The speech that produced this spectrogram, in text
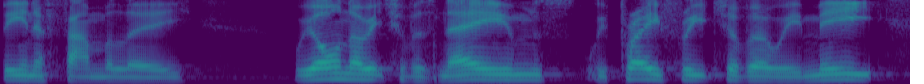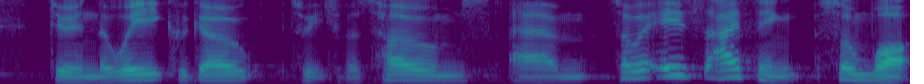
being a family. We all know each other's names, we pray for each other, we meet during the week, we go to each other's homes. Um, so it is, I think, somewhat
